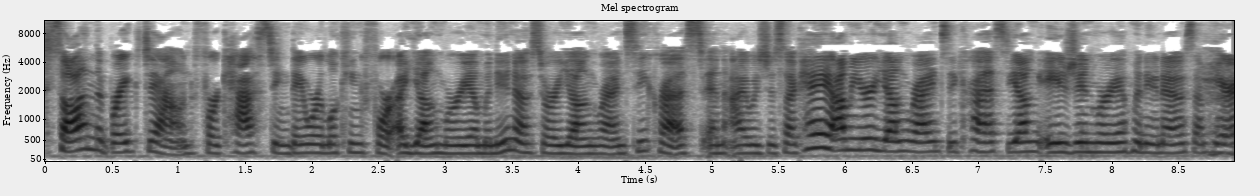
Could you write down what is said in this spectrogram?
saw in the breakdown for casting they were looking for a young Maria Menounos or a young Ryan Seacrest, and I was just like, hey, I'm your young Ryan Seacrest, young Asian Maria Menounos. I'm here.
